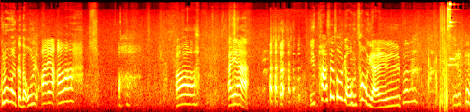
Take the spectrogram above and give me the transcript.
그러고 보니까 나 올, 아야, 아. 아, 아야. 이 파쇄석이 엄청 얇은, 이렇게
